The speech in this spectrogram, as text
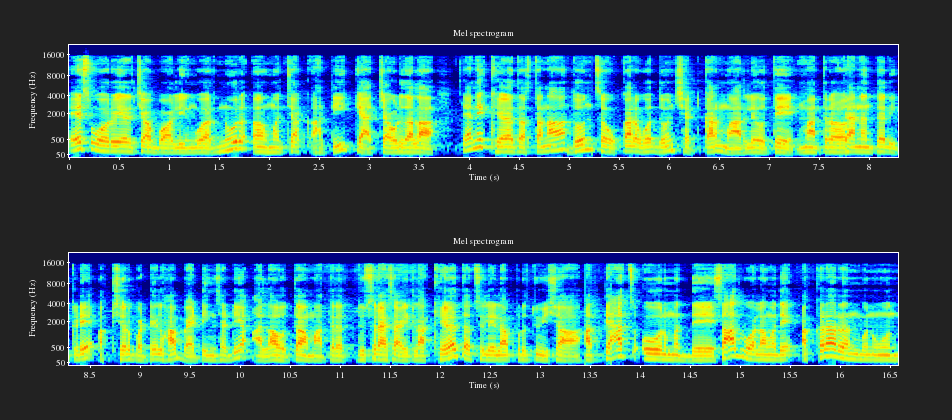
एस वॉरियरच्या बॉलिंगवर नूर अहमदच्या हाती कॅच आउट झाला. त्याने खेळत असताना दोन चौकार व दोन षटकार मारले होते. मात्र त्यानंतर इकडे अक्षर पटेल हा बॅटिंगसाठी आला होता. मात्र दुसऱ्या साईडला खेळत असलेला पृथ्वी शाह हा त्याच ओव्हरमध्ये सात बॉलामध्ये अकरा रन बनवून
